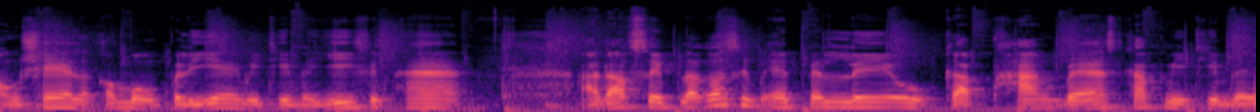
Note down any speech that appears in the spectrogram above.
องเช่แล้วก็มงเปรีเย่มีทีมละ 25อันดับ 10 แล้วก็ 11 เป็นลิวกับทางเบสครับ มีทีมละ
